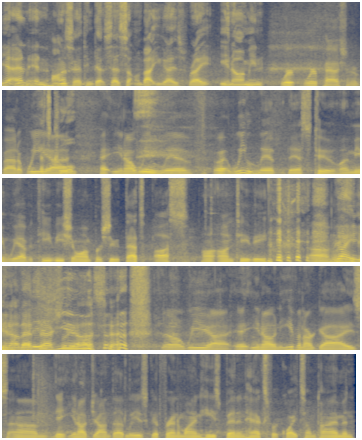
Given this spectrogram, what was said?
Yeah, and, and honestly, I think that says something about you guys, right? You know, I mean, we're we're passionate about it. We that's uh, cool. Uh, you know, we live uh, we live this too. I mean, we have a TV show on Pursuit. That's us on, on TV. um, right. You know, that that's actually you. us. so we, uh, you know, and even our guys. Um, you know, John Dudley is a good friend of mine. He's been in HECS for quite some time, and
